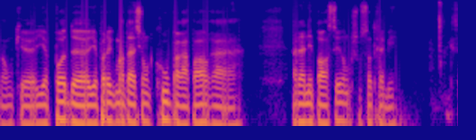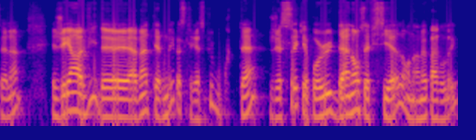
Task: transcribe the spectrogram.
Donc, il n'y a pas d'augmentation de coût par rapport à l'année passée, donc je trouve ça très bien. Excellent. J'ai envie de, avant de terminer, parce qu'il ne reste plus beaucoup de temps, je sais qu'il n'y a pas eu d'annonce officielle, on en a parlé,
